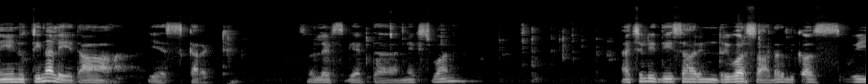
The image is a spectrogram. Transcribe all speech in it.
నేను తినలేదా ఎస్ కరెక్ట్ సో లెట్స్ గెట్ ద నెక్స్ట్ వన్ యాక్చువల్లీ దీస్ ఆర్ ఇన్ రివర్స్ ఆర్డర్ బికాస్ వీ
